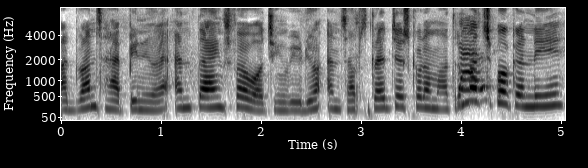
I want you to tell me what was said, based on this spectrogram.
advance happy new year and thanks for watching video. And subscribe చేసుకోవడం మాత్రం మర్చిపోకండి.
